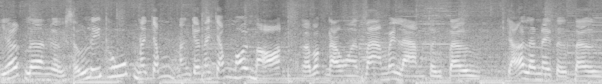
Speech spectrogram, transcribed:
Vớt lên rồi xử lý thuốc nó chống đặng cho nó chống mối mọt. Rồi bắt đầu người ta mới làm từ từ Trở lên đây từ từ.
